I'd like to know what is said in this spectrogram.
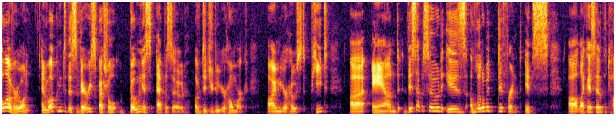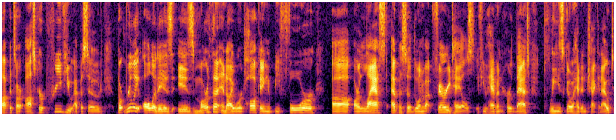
Hello, everyone, and welcome to this very special bonus episode of Did You Do Your Homework? I'm your host, Pete, uh, and this episode is a little bit different. It's, uh, like I said at the top, it's our Oscar preview episode, but really all it is is Martha and I were talking before uh, our last episode, the one about fairy tales. If you haven't heard that, please go ahead and check it out.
